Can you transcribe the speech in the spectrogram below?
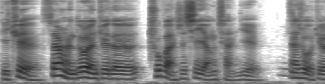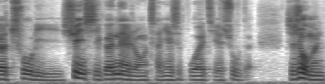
的确，虽然很多人觉得出版是夕阳产业，但是我觉得处理讯息跟内容产业是不会结束的，只是我们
